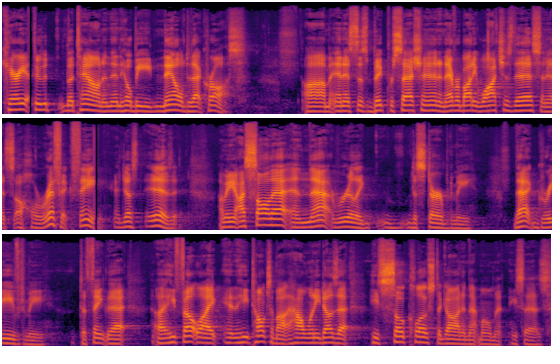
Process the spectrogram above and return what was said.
carry it through the, the town, and then he'll be nailed to that cross. Um, and it's this big procession, and everybody watches this, and it's a horrific thing. It just is. I mean, I saw that, and that really disturbed me. That grieved me to think that uh, he felt like, and he talks about how when he does that, he's so close to God in that moment, he says.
